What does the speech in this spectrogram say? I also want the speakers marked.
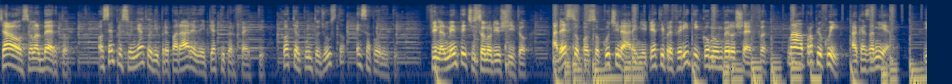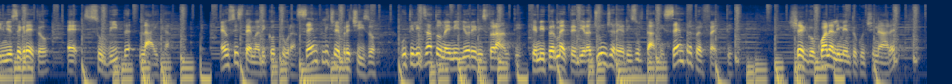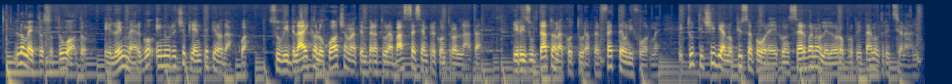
Speaker 1: Ciao, sono Alberto. Ho sempre sognato di preparare dei piatti perfetti, cotti al punto giusto e saporiti. Finalmente ci sono riuscito. Adesso posso cucinare i miei piatti preferiti come un vero chef, ma proprio qui, a casa mia. Il mio segreto è Sous Vide Laika. È un sistema di cottura semplice e preciso, utilizzato nei migliori ristoranti, che mi permette di raggiungere risultati sempre perfetti. Scelgo quale alimento cucinare lo metto sotto vuoto e lo immergo in un recipiente pieno d'acqua. Su vide laica lo cuocio a una temperatura bassa e sempre controllata. Il risultato è una cottura perfetta e uniforme e tutti i cibi hanno più sapore e conservano le loro proprietà nutrizionali.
